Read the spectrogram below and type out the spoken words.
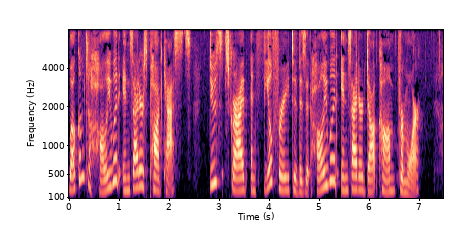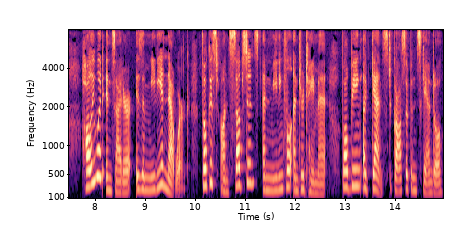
Welcome to Hollywood Insiders Podcasts. Do subscribe and feel free to visit HollywoodInsider.com for more. Hollywood Insider is a media network focused on substance and meaningful entertainment while being against gossip and scandal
